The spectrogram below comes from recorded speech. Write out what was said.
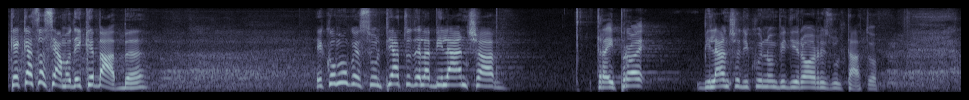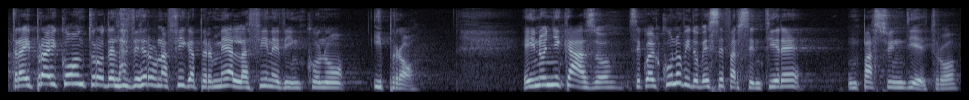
Che cazzo siamo, dei kebab? E comunque sul piatto della bilancia, tra i pro e... bilancia di cui non vi dirò il risultato. Tra i pro e i contro dell'avere una figa per me alla fine vincono i pro. E in ogni caso, se qualcuno vi dovesse far sentire un passo indietro,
